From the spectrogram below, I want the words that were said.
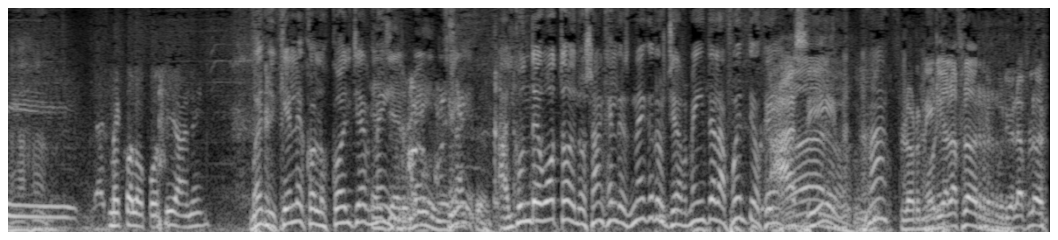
y me colocó Zidane bueno, ¿y quién le colocó el Germain? El Germain, Sí. exacto. ¿Algún devoto de Los Ángeles Negros, Germain de la Fuente o qué? Ah, sí. Flor. Murió la flor. Murió la flor.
